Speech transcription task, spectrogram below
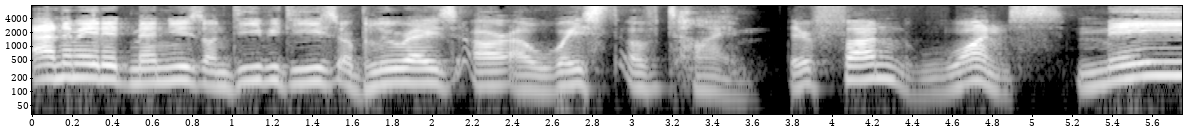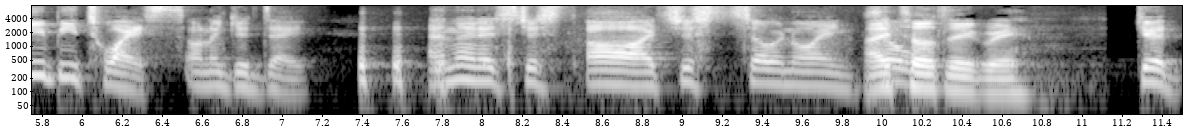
Animated menus on DVDs or Blu-rays are a waste of time. They're fun once, maybe twice on a good day. and then it's just oh, it's just so annoying. I totally agree. Good.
